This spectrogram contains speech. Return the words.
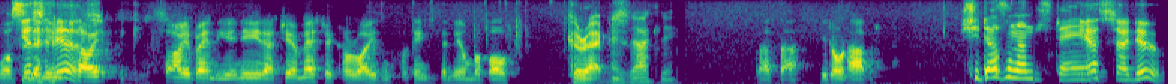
What's Yes, it definition? is. Sorry, sorry, Brenda. You need a geometric horizon for things to loom above. Correct. Exactly. That's that. You don't have it. She doesn't understand. Yes, I do.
